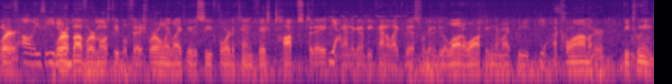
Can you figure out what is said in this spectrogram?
We're- it's all he's eating. We're above where most people fish. We're only likely to see four to ten fish tops today. Yeah. And they're going to be kind of like this. We're going to do a lot of walking. There might be Yes. a kilometer between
